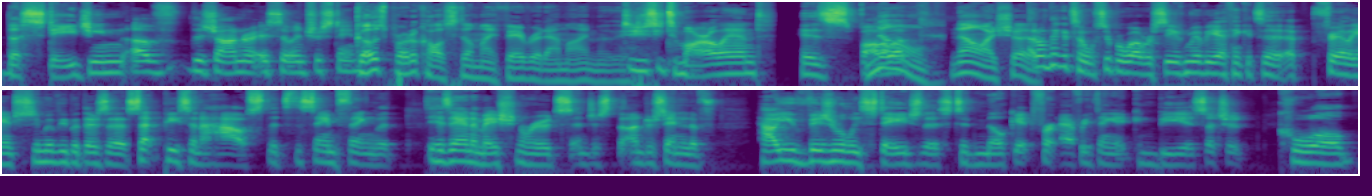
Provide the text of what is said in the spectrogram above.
the staging of the genre is so interesting. Ghost Protocol is still my favorite MI movie. Did you see Tomorrowland? His follow up? no, no, I should. I don't think it's a super well received movie. I think it's a, a fairly interesting movie, but there's a set piece in a house that's the same thing that his animation roots and just the understanding of how you visually stage this to milk it for everything it can be is such a cool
